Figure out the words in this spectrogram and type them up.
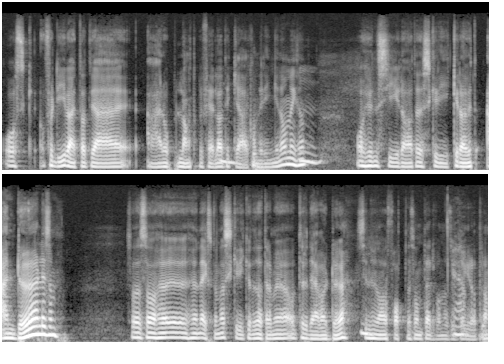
For de veit at jeg er opp, langt oppe i fjellet, at ikke jeg kan ringe noen. ikke sant? Og hun sier da at det skriker da ut 'Er han død?' liksom. Så, så hun, ekskona skriker til dattera mi og trodde jeg var død, siden hun hadde fått en sånn telefon og Ja. gråter. da.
